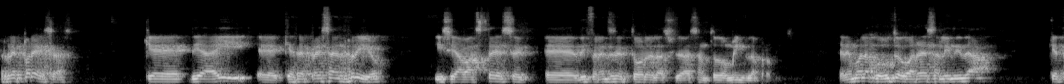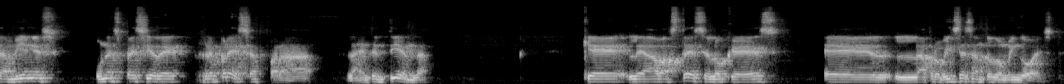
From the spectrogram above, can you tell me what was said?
represas que de ahí, eh, que represa el río y se abastece eh, diferentes sectores de la ciudad de Santo Domingo y la provincia. Tenemos el acueducto de Barrera Salinidad, que también es una especie de represa, para la gente entienda, que le abastece lo que es eh, la provincia de Santo Domingo Este.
